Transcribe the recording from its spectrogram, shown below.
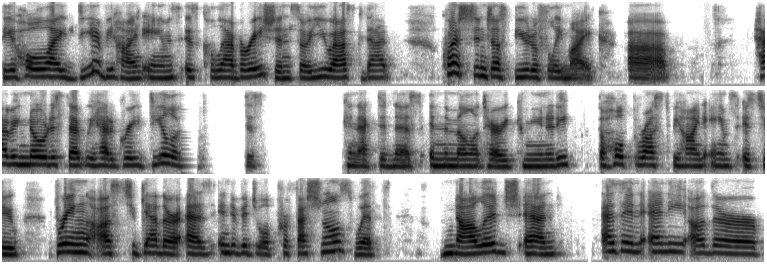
The whole idea behind AIMS is collaboration. So you asked that question just beautifully, Mike. Uh, having noticed that we had a great deal of disconnectedness in the military community, the whole thrust behind AIMS is to bring us together as individual professionals with knowledge and as in any other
